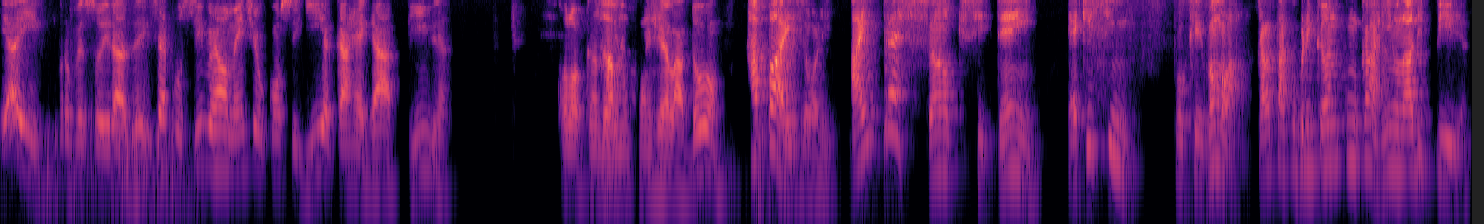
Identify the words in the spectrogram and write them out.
E aí, professor Irazê, isso é possível? Realmente eu conseguia carregar a pilha? colocando ali no congelador? Rapaz, olha, a impressão que se tem é que sim, porque, vamos lá, o cara está brincando com um carrinho lá de pilha,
